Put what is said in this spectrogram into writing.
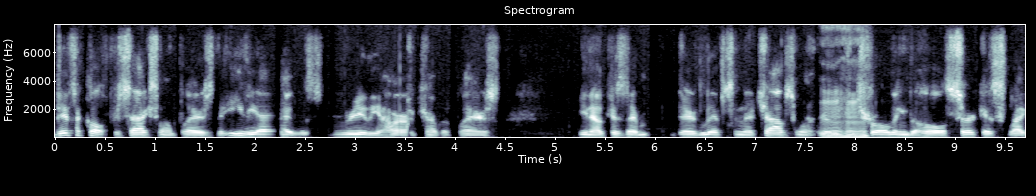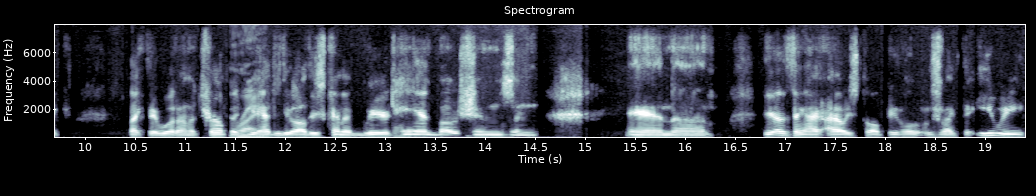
difficult for saxophone players, the EVI was really hard for trumpet players. You know, because their their lips and their chops weren't really Mhm. controlling the whole circus like like they would on a trumpet. Right. You had to do all these kind of weird hand motions and and uh, the other thing I, I always told people was like the EWI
